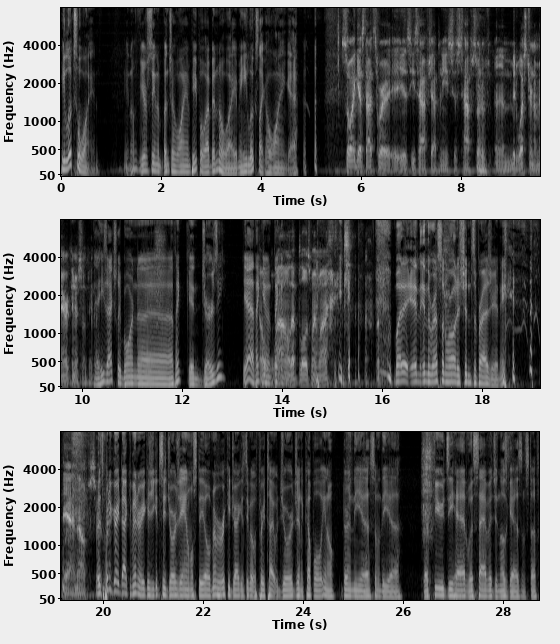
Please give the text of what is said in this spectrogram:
He looks Hawaiian. You know, if you ever seen a bunch of Hawaiian people, I've been to Hawaii. I mean, he looks like a Hawaiian guy. So I guess that's where it is. He's half Japanese, just half sort of uh, Midwestern American or something. yeah, he's actually born, uh, I think, in Jersey. Yeah, I think. Oh I think wow, that blows my mind. but in in the wrestling world, it shouldn't surprise you any. yeah, no, It's a pretty great documentary because you get to see George the Animal Steele. Remember Ricky Dragon Steamboat was pretty tight with George and a couple, you know, during the uh, some of the uh, the feuds he had with Savage and those guys and stuff.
